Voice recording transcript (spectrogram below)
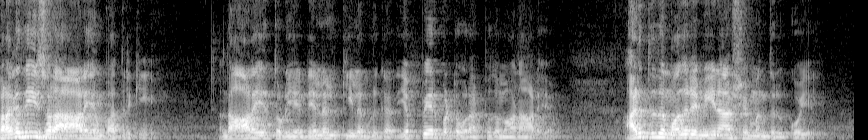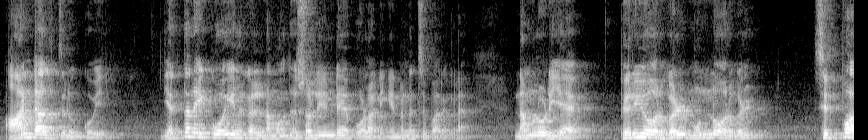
பிரகதீஸ்வர ஆலயம் பார்த்துருக்கீங்க. அந்த ஆலயத்துடைய நிழல் கீழே விழுக்காது. எப்பேற்பட்ட ஒரு அற்புதமான ஆலயம். அடுத்தது மதுரை மீனாட்சி அம்மன் திருக்கோயில் ஆண்டாள் திருக்கோயில். எத்தனை கோயில்கள் நம்ம வந்து சொல்லிகிட்டே போகலாம். நீங்கள் நினச்சி பாருங்களேன். நம்மளுடைய பெரியோர்கள் முன்னோர்கள் சிற்ப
